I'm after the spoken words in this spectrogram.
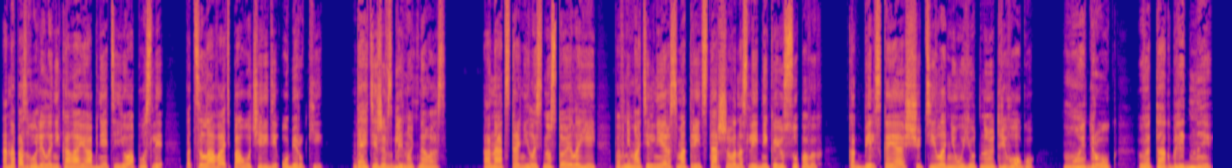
Она позволила Николаю обнять ее, а после поцеловать по очереди обе руки. «Дайте же взглянуть на вас». Она отстранилась, но стоило ей повнимательнее рассмотреть старшего наследника Юсуповых, как Бельская ощутила неуютную тревогу. «Мой друг, вы так бледны!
